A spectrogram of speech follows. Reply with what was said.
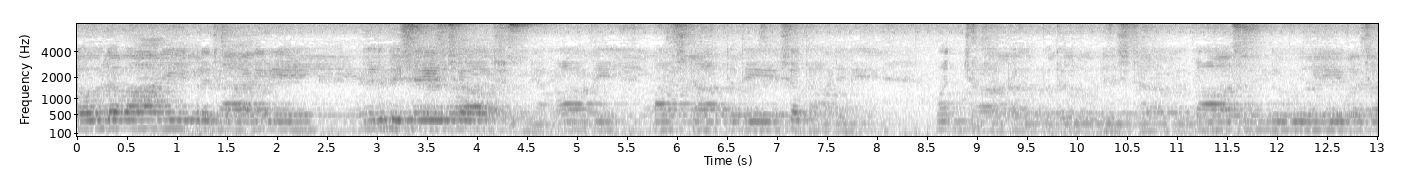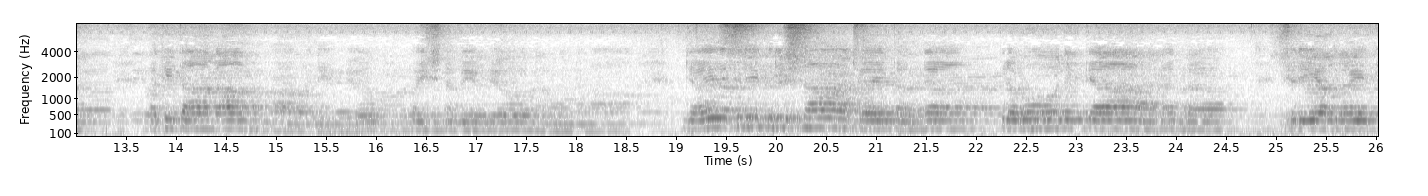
गौरवाणी प्रचारिणे निर्विशेष शून्यवादि सिन्धुरेव च पतितानां पावनेभ्यो वैष्णवेभ्यो जय श्री कृष्ण चैतन्य प्रभो नित्यानंद श्री अद्वैत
